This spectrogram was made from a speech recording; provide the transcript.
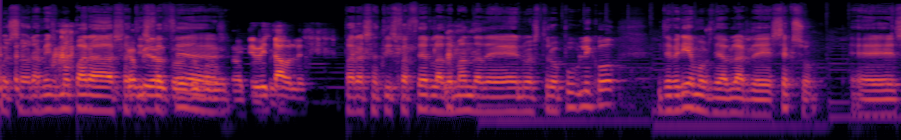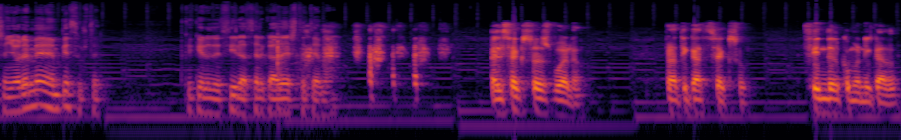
pues ahora mismo para satisfacer. Inevitable. para satisfacer la demanda de nuestro público, deberíamos de hablar de sexo. Eh, señor M, empiece usted. ¿Qué quiere decir acerca de este tema? El sexo es bueno. Practicad sexo. Fin del comunicado.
